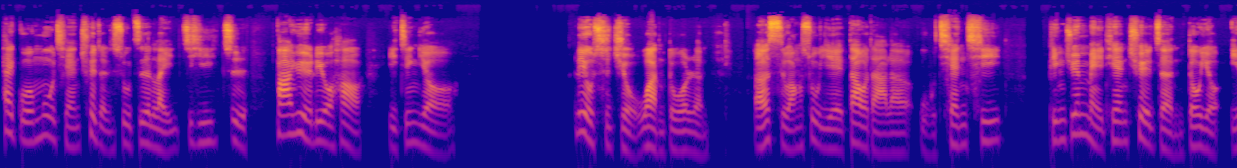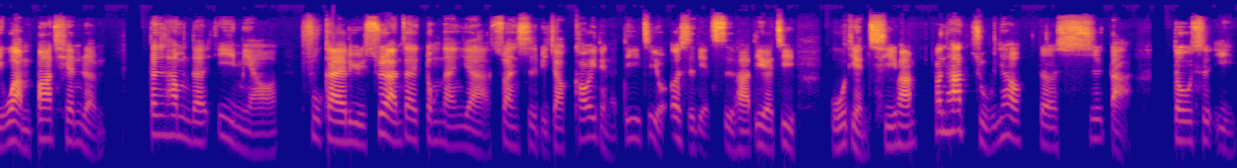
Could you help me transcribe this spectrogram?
泰国目前确诊数字累积至八月六号已经有六十九万多人，而死亡数也到达了五千七，平均每天确诊都有一万八千人。但是他们的疫苗覆盖率虽然在东南亚算是比较高一点的，第一季有二十点四趴，第二季。五点七吗？但它主要的施打都是以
